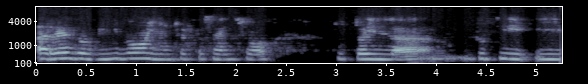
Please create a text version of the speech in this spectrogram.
ha reso vivo in un certo senso tutto il, tutti i,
